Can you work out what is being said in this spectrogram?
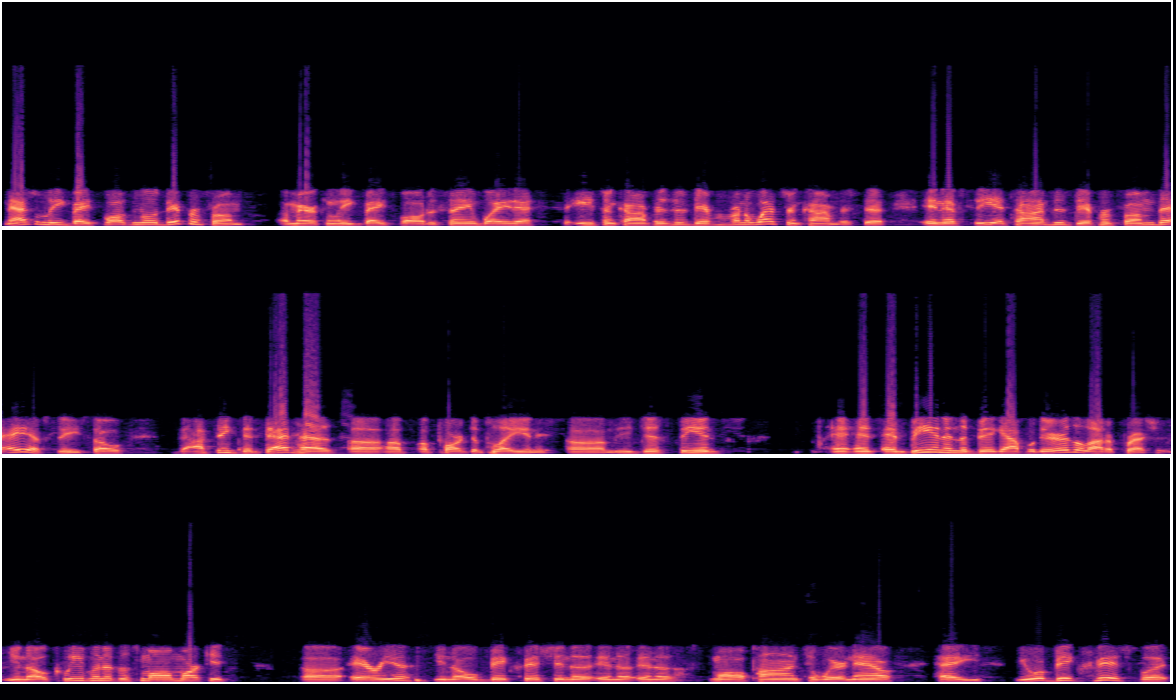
National League baseball is a little different from American League baseball. The same way that the Eastern Conference is different from the Western Conference. The NFC at times is different from the AFC. So I think that that has a, a part to play in it. Um, just seeing and, and being in the Big Apple, there is a lot of pressure. You know, Cleveland is a small market uh, area, you know, big fish in a in a in a small pond to where now, hey, you're a big fish, but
